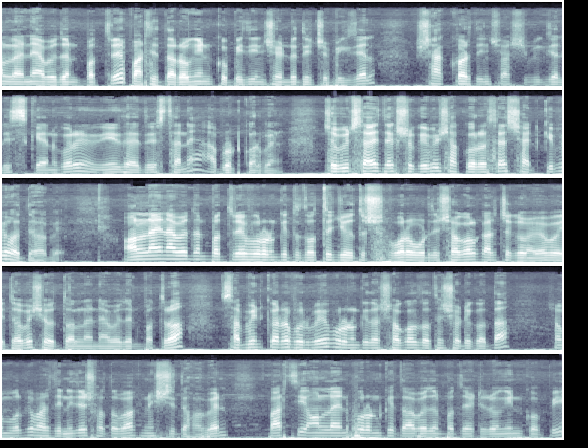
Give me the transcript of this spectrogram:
অনলাইনে আবেদনপত্রে প্রার্থী তার রঙিন কপি তিনশো ইন্টু তিনশো পিক্সেল স্বাক্ষর তিনশো আশি পিক্সেল স্ক্যান করে নির্ধারিত স্থানে আপলোড করবেন। ছবির সাইজ একশো কেবি, স্বাক্ষরের সাইজ ষাট কেবি হতে হবে। অনলাইন আবেদনপত্রে পূরণকৃত তথ্য যেহেতু পরবর্তী সকল কার্যক্রমে ব্যবহৃত হবে, সেহেতু অনলাইন আবেদনপত্র সাবমিট করার পূর্বে পূরণকৃত সকল তথ্যের সঠিকতা সম্পর্কে প্রার্থী নিজের শতভাগ নিশ্চিত হবেন। প্রার্থী অনলাইন পূরণকৃত আবেদনপত্রের একটি রঙিন কপি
